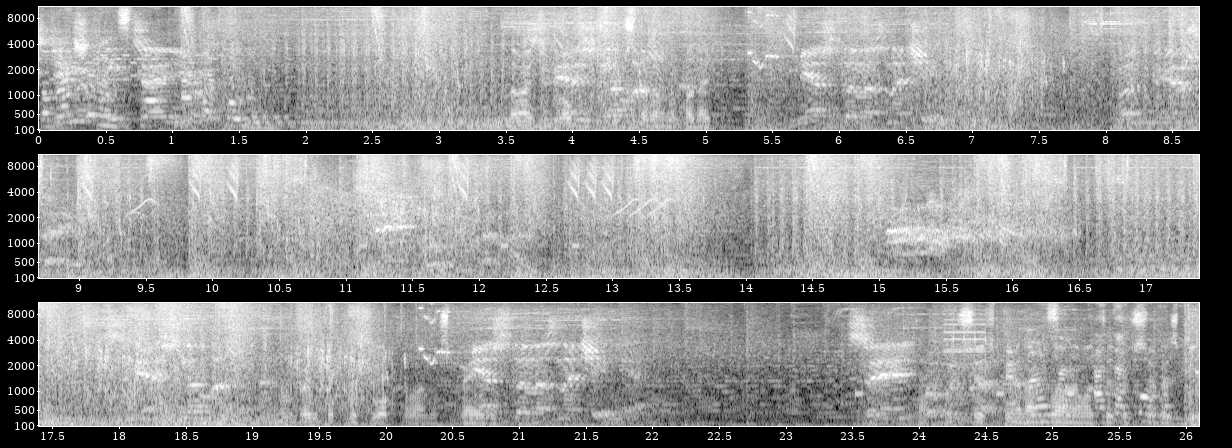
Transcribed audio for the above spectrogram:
Функционируют. атакованы. Давайте пробуем с двух сторон нападать. Место назначения. Подтверждаю. Ну, вроде как неплохо, ладно, справились. Место назначения. Цель Так, ну все, теперь нам главное вот это все разбить.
